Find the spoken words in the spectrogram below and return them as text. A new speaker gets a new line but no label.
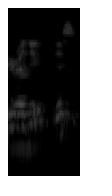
you ready, yes?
